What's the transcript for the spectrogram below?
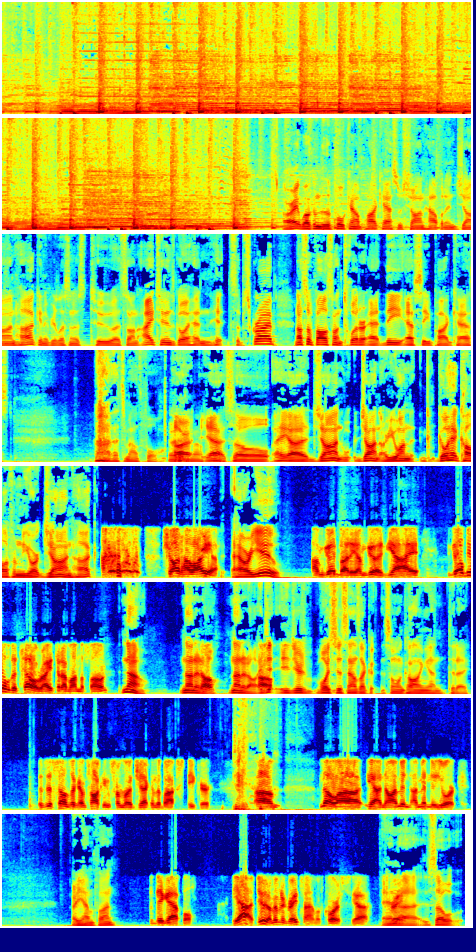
Right, welcome to the Full Count Podcast with Shawn Halpin and Jon Huck. And if you're listening to us on iTunes, go ahead and hit subscribe. And also follow us on Twitter at the FC Podcast. Ah, that's a mouthful. That is All a right, mouthful. yeah. So, hey, uh, John, John, are you on? Go ahead, caller from New York, Jon Huck. Sean, how are you? How are you? I'm good, buddy. I'm good. Yeah, I they'll be able to tell, right, that I'm on the phone. No, not at No? all. Not at all. Oh. ju- it- your voice just sounds like someone calling in today. It just sounds like I'm talking from a Jack in the Box speaker. um, no, uh, yeah, no, I'm in I'm in New York, Are you having fun? the Big Apple. Yeah, dude, I'm having a great time. Of course, yeah, And uh, so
